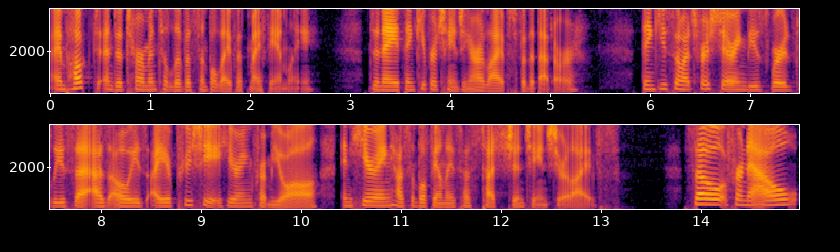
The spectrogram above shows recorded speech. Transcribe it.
I am hooked and determined to live a simple life with my family. Denaye, thank you for changing our lives for the better. Thank you so much for sharing these words, Lisa. As always, I appreciate hearing from you all and hearing how Simple Families has touched and changed your lives. So, for now,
